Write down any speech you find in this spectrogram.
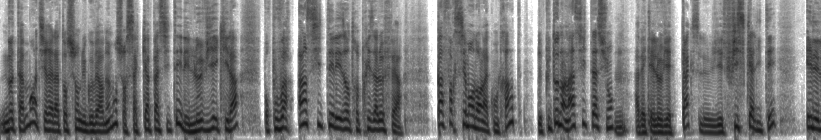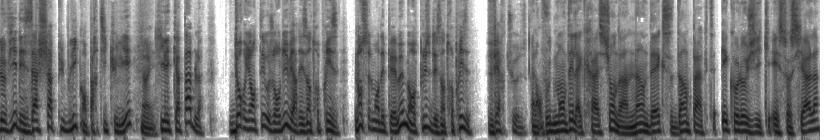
notamment attirer l'attention du gouvernement sur sa capacité, les leviers qu'il a pour pouvoir inciter les entreprises à le faire. Pas forcément dans la contrainte, mais plutôt dans l'incitation, mmh. avec les leviers de taxes, les leviers de fiscalité et les leviers des achats publics en particulier, oui. qu'il est capable d'orienter aujourd'hui vers des entreprises, non seulement des PME, mais en plus des entreprises vertueuses. Alors, vous demandez la création d'un index d'impact écologique et social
